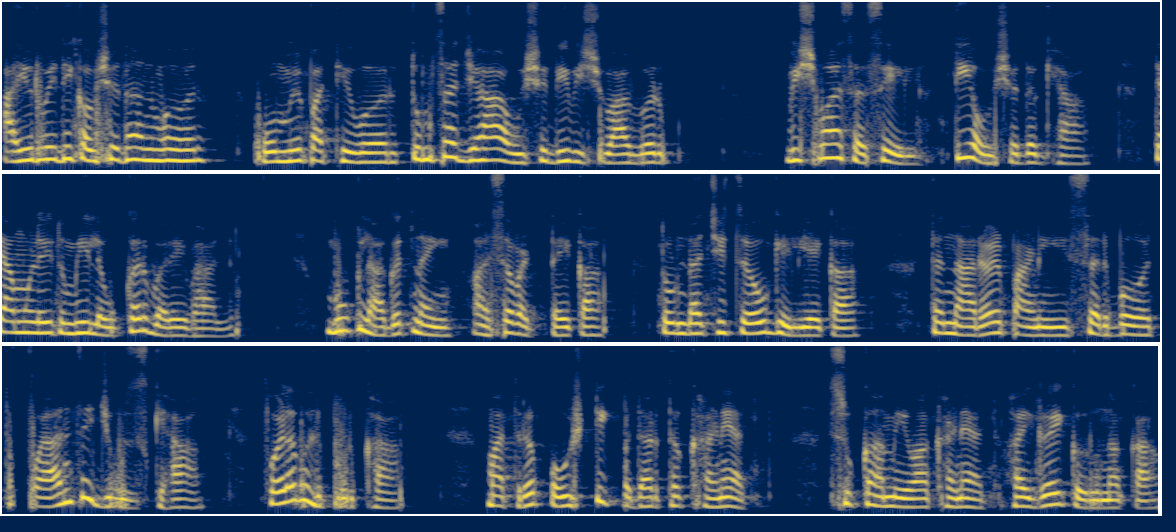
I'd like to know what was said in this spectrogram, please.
आयुर्वेदिक औषधांवर होमिओपॅथीवर तुमचा ज्या औषधी विश्वावर विश्वास असेल ती औषधं घ्या. त्यामुळे तुम्ही लवकर बरे व्हाल. भूक लागत नाही असं वाटतंय का? तोंडाची चव गेली आहे का? तर नारळ पाणी सरबत फळांचे ज्यूस घ्या. फळं भरपूर खा. मात्र पौष्टिक पदार्थ खाण्यात सुका मेवा खाण्यात हयगय करू नका.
